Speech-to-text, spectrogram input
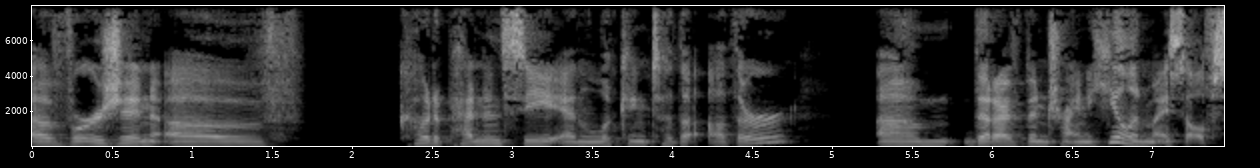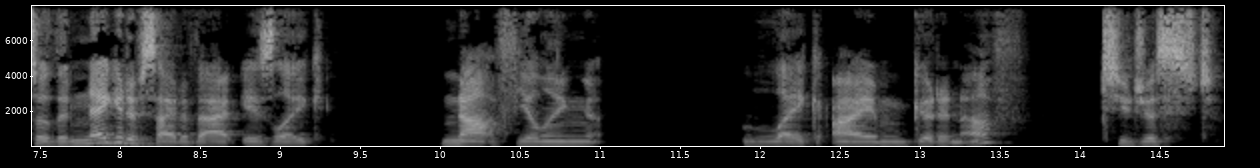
a version of codependency and looking to the other um, that I've been trying to heal in myself. So the negative mm. side of that is like not feeling like I'm good enough to just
